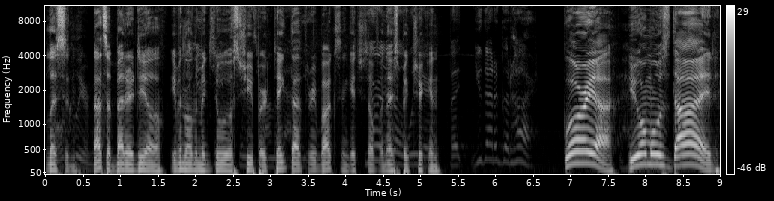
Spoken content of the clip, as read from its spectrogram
Listen, clear, that's a better deal. Even though the Your McDouble is cheaper. Take that three bucks and get yourself You're a nice big weird, chicken. But you got a good heart. Gloria, you almost died.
